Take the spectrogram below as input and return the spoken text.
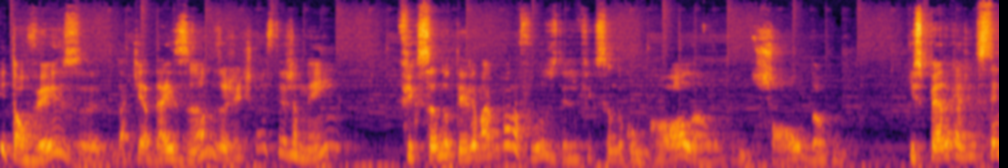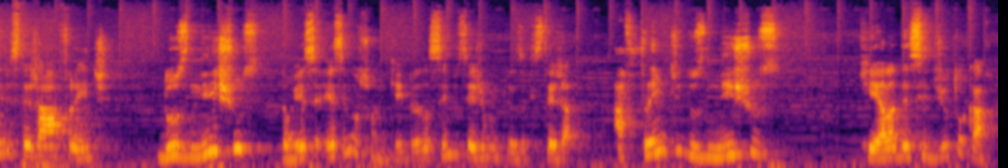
E talvez daqui a 10 anos a gente não esteja nem fixando telha mais com parafuso, esteja fixando com cola ou com solda. Ou com... Espero que a gente sempre esteja à frente dos nichos. Então, esse, esse é meu sonho, que a empresa sempre seja uma empresa que esteja à frente dos nichos que ela decidiu tocar.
